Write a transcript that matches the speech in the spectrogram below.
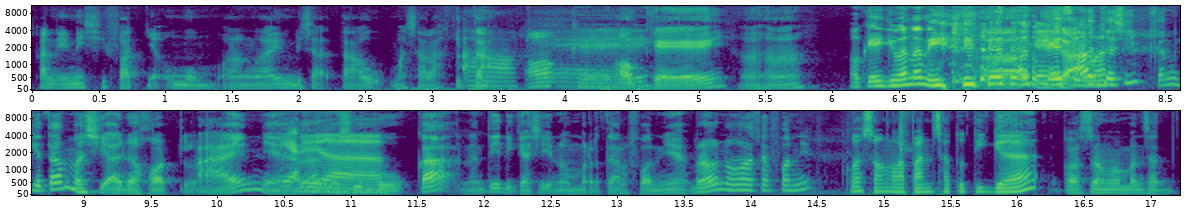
Kan ini sifatnya umum. Orang lain bisa tahu masalah kita. Oke. Oke, aha. Oke gimana nih? Eh, Oke, bisa semua. aja sih kan kita masih ada hotline ya Iya. kan Iya. masih buka nanti dikasih nomor teleponnya berapa nomor teleponnya 0813 0813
